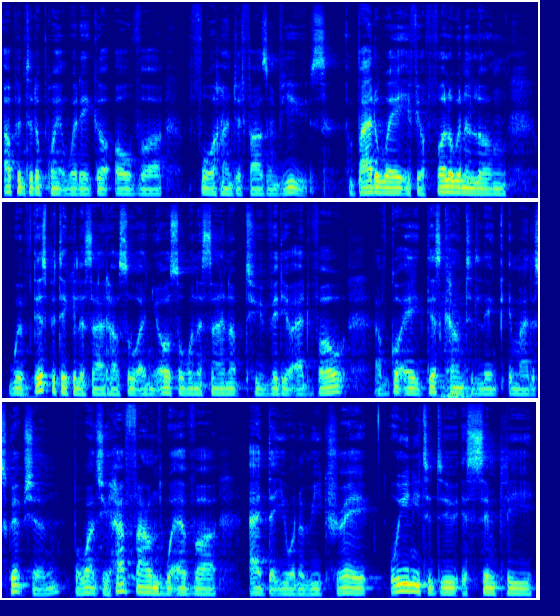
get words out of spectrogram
up until the point where they got over 400,000 views. And by the way, if you're following along with this particular side hustle and you also want to sign up to Video Ad Vault, I've got a discounted link in my description. But once you have found whatever ad that you want to recreate, all you need to do is simply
